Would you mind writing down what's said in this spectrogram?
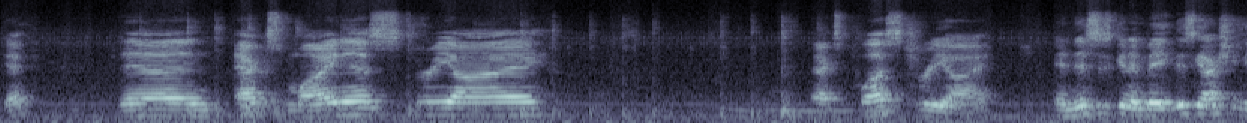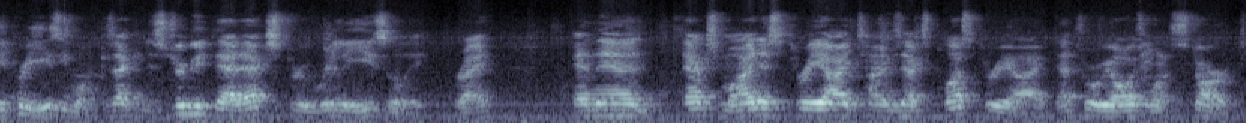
Okay. Then x minus three i, x plus three i, and this is gonna make, this is actually be a pretty easy one, because I can distribute that x through really easily, right? And then x minus three i times x plus three i, that's where we always wanna start.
